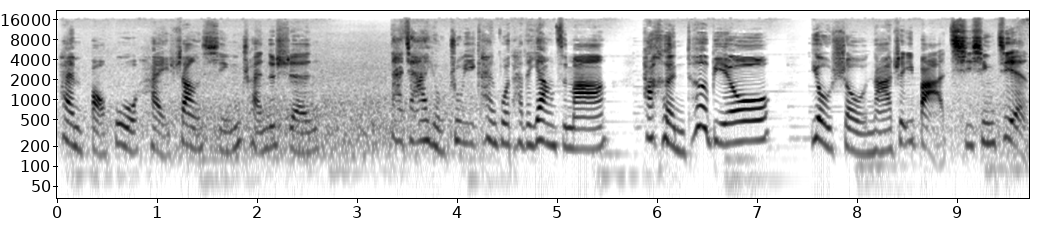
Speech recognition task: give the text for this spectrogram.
和保护海上行船的神。大家有注意看过他的样子吗？他很特别哦，右手拿着一把七星剑，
